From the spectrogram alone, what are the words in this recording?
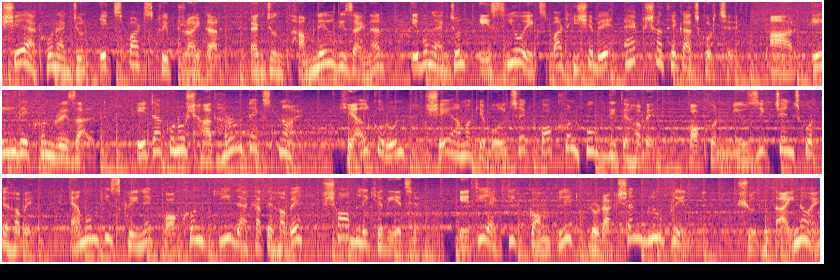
সে এখন একজন এক্সপার্ট স্ক্রিপ্ট রাইটার একজন থামনেল ডিজাইনার এবং একজন এসিও এক্সপার্ট হিসেবে একসাথে কাজ করছে। আর এই দেখুন রেজাল্ট এটা কোনো সাধারণ টেক্সট নয়। খেয়াল করুন, সে আমাকে বলছে কখন হুক দিতে হবে, কখন মিউজিক চেঞ্জ করতে হবে, এমনকি স্ক্রিনে কখন কি দেখাতে হবে, সব লিখে দিয়েছে। এটি একটি কমপ্লিট প্রোডাকশন ব্লুপ্রিন্ট শুধু তাই নয়,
